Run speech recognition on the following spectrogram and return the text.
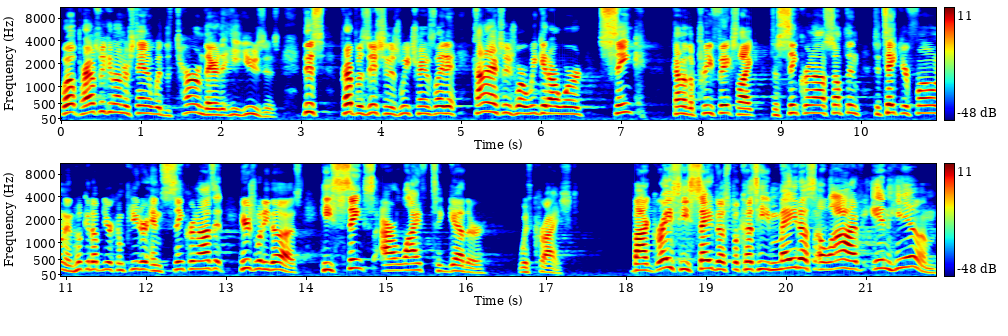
Well, perhaps we can understand it with the term there that He uses. This preposition, as we translate it, kind of actually is where we get our word sync kind of the prefix like to synchronize something, to take your phone and hook it up to your computer and synchronize it. Here's what he does He syncs our life together with Christ. By grace, He saved us because He made us alive in Him.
